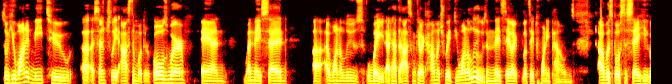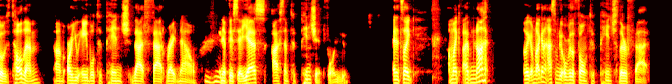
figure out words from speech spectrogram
so he wanted me to uh, essentially ask them what their goals were, and when they said, uh, "I want to lose weight," I'd have to ask them, "Okay, like how much weight do you want to lose?" And they'd say, like, let's say 20 pounds. I was supposed to say, he goes, "Tell them, um, are you able to pinch that fat right now?" Mhm. And if they say yes, ask them to pinch it for you. And it's like, I'm like, I'm not, like, I'm not gonna ask somebody over the phone to pinch their fat.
